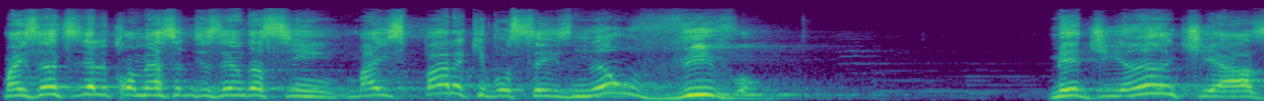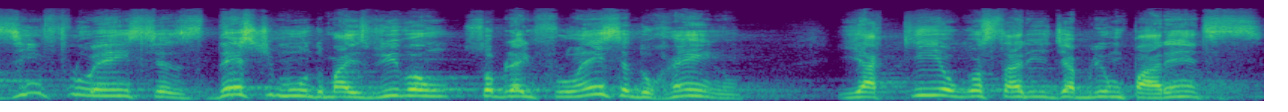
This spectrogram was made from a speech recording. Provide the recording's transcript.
Mas antes ele começa dizendo assim: mas para que vocês não vivam mediante as influências deste mundo, mas vivam sobre a influência do reino. E aqui eu gostaria de abrir um parênteses.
